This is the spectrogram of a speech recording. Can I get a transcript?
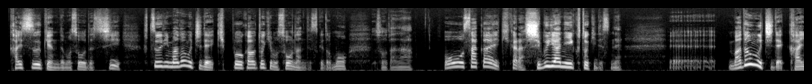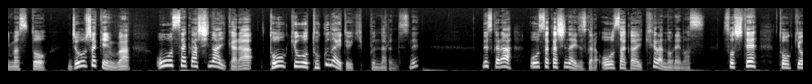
回数券でもそうですし普通に窓口で切符を買う時もそうなんですけどもそうだな大阪駅から渋谷に行く時ですね、えー、窓口で買いますと乗車券は大阪市内から東京都区内という切符になるんですね。ですから大阪市内ですから大阪駅から乗れます。そして東京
